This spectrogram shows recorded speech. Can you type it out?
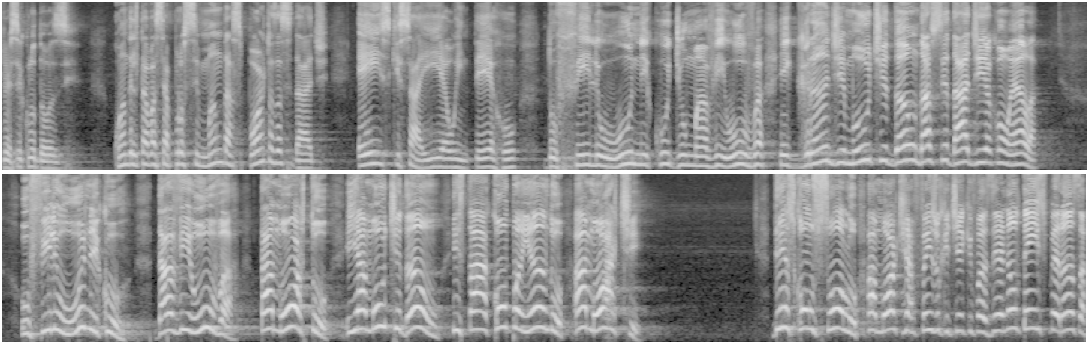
versículo 12: Quando ele estava se aproximando das portas da cidade, eis que saía o enterro do filho único de uma viúva, e grande multidão da cidade ia com ela. O filho único da viúva está morto e a multidão está acompanhando a morte. Desconsolo, a morte já fez o que tinha que fazer, não tem esperança,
